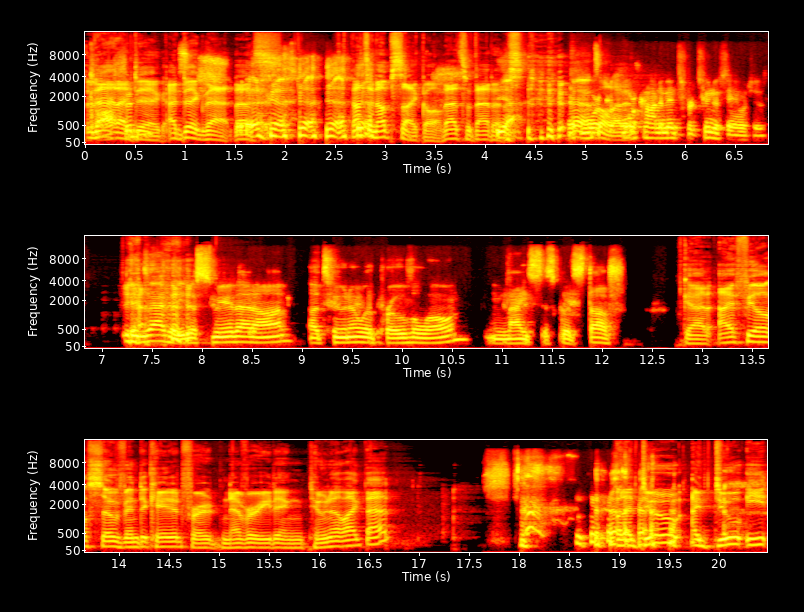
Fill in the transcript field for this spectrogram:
That I dig. I dig that. That's that's an upcycle. That's what that is. Yeah, that's all more, that more is. condiments for tuna sandwiches. Yeah. Exactly. You just smear that on a tuna with provolone. Nice. It's good stuff. God, I feel so vindicated for never eating tuna like that. But I do I do eat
